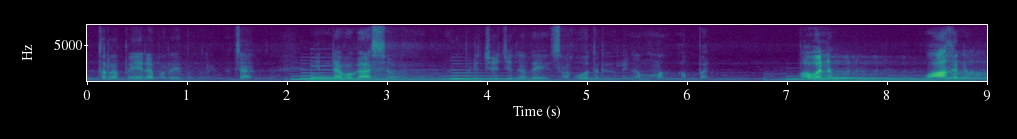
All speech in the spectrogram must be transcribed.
എത്ര പേരെ പറയുമെന്ന് പറയും വെച്ചാ എന്റെ അവകാശം പിടിച്ചു വെച്ചിരുന്നത് സഹോദരൻ അല്ലെങ്കിൽ അമ്മ അപ്പൻ ഭവനം വാഹനം.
